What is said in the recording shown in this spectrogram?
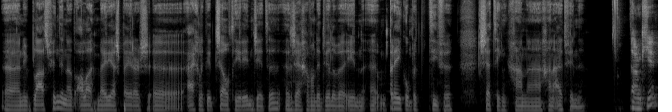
uh, nu plaatsvindt. En dat alle mediaspelers uh, eigenlijk hetzelfde hierin zitten. En zeggen van dit willen we in een pre-competitieve setting gaan, uh, gaan uitvinden. Dank je.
